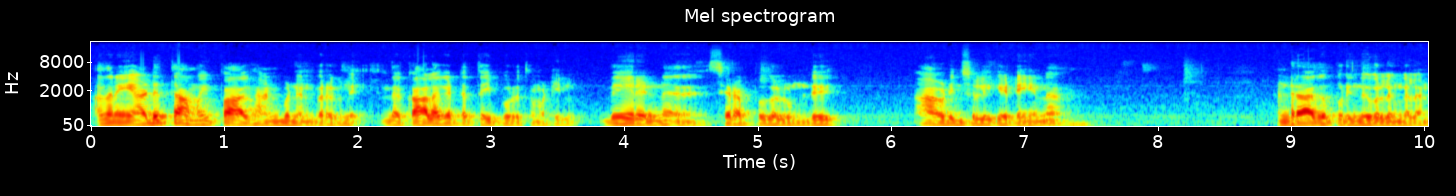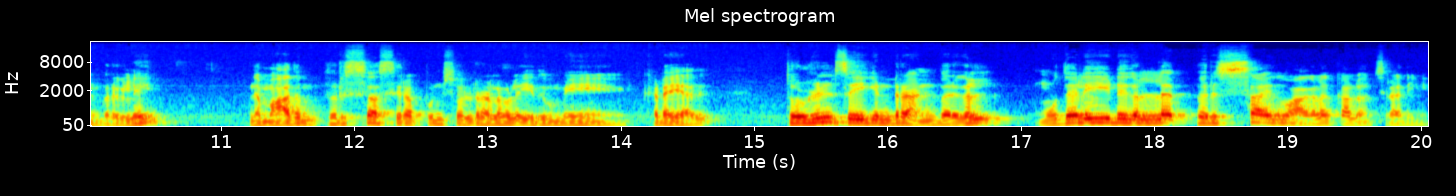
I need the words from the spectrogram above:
அதனை அடுத்த அமைப்பாக அன்பு நண்பர்களே இந்த காலகட்டத்தை பொறுத்த மட்டிலும் வேற என்ன சிறப்புகள் உண்டு அப்படின்னு சொல்லி கேட்டிங்கன்னா நன்றாக புரிந்து கொள்ளுங்கள் நண்பர்களே. இந்த மாதம் பெருசாக சிறப்புன்னு சொல்கிற அளவில் எதுவுமே கிடையாது. தொழில் செய்கின்ற அன்பர்கள் முதலீடுகளில் பெருசாக எதுவும் அகலக்கால் வச்சிடாதீங்க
